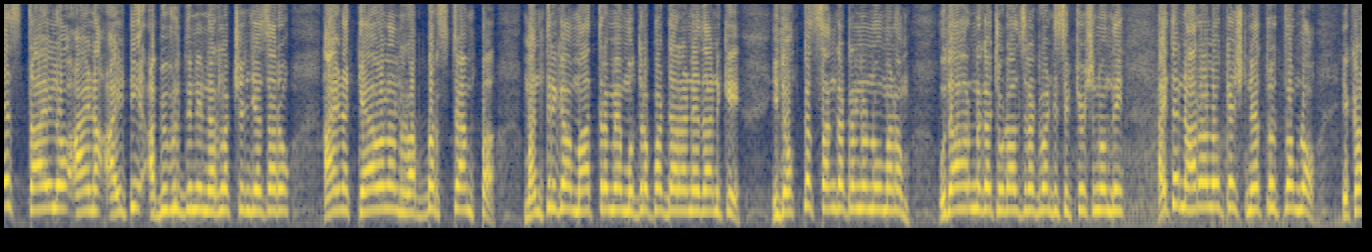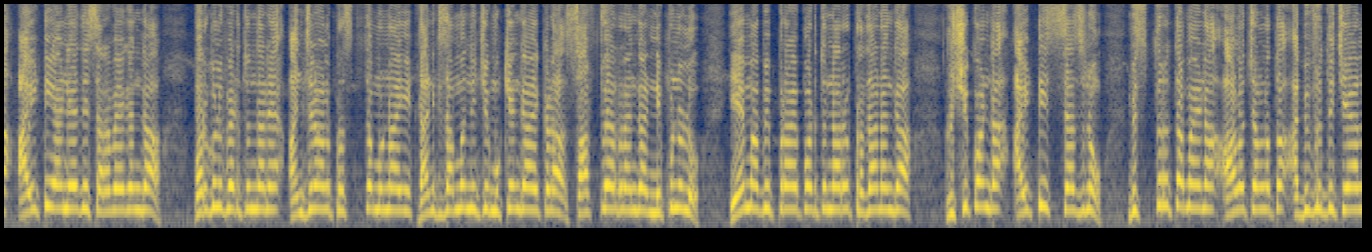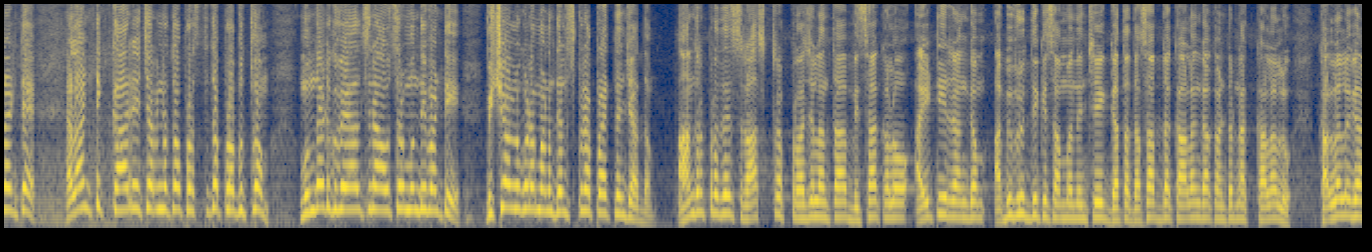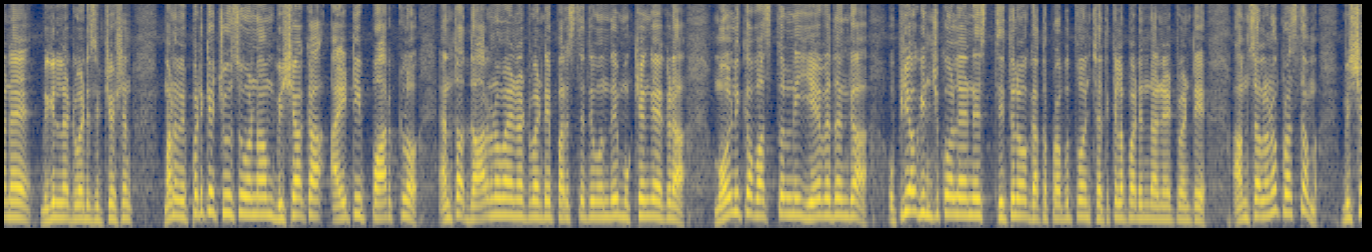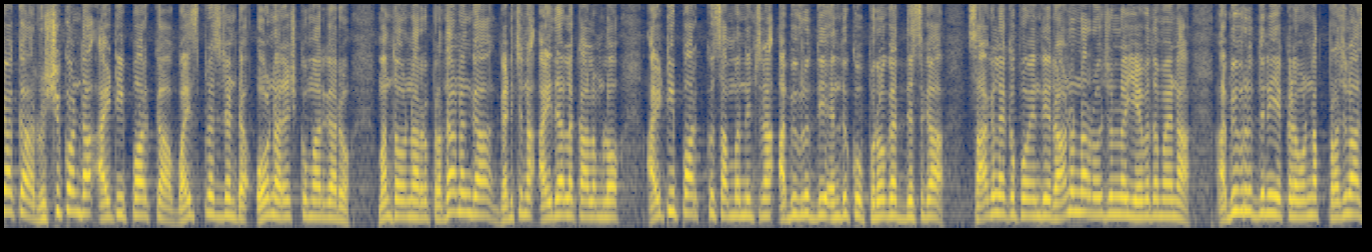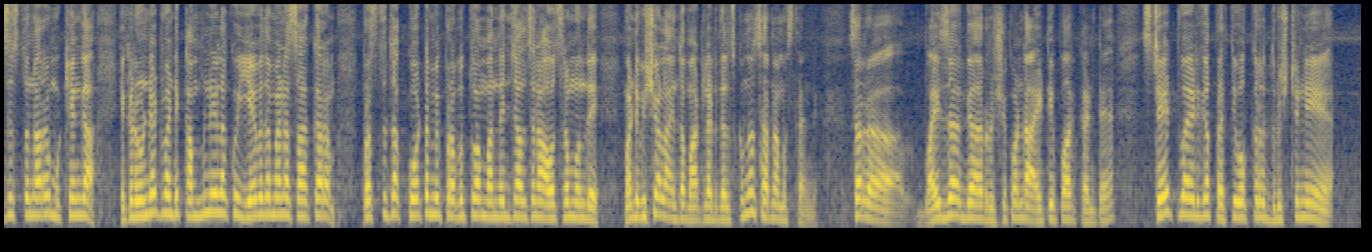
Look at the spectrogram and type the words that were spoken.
ఏ స్థాయిలో ఆయన ఐటీ అభివృద్ధిని నిర్లక్ష్యం చేశారు? ఆయన కేవలం రబ్బర్ స్టాంప్ మంత్రిగా మాత్రమే ముద్రపడ్డారనే దానికి ఇది ఒక్క సంఘటనను మనం ఉదాహరణగా చూడాల్సినటువంటి సిచ్యువేషన్ ఉంది. అయితే నారా లోకేష్ నేతృత్వంలో ఇక్కడ ఐటీ అనేది శరవేగంగా పరుగులు పెడుతుందనే అంచనాలు ప్రస్తుతం ఉన్నాయి. దానికి సంబంధించి ముఖ్యంగా ఇక్కడ సాఫ్ట్వేర్ రంగ నిపుణులు ఏం అభిప్రాయపడుతున్నారు? ప్రధానంగా రుషికొండ ఐటీ సెజ్ను విస్తృతమైన ఆలోచనలతో అభివృద్ధి చేయాలంటే ఎలాంటి కార్యాచరణతో ప్రస్తుత ప్రభుత్వం ముందడుగు వేయాల్సిన అవసరం ఉంది వంటి విషయాలను కూడా మనం తెలుసుకునే ప్రయత్నం చేద్దాం. ఆంధ్రప్రదేశ్ రాష్ట్ర ప్రజలంతా విశాఖలో ఐటీ రంగం అభివృద్ధికి సంబంధించి గత దశాబ్ద కాలంగా కంటున్న కళలు కళ్ళలుగానే మిగిలినటువంటి సిచ్యుయేషన్ మనం ఇప్పటికే చూసి ఉన్నాం విశాఖ ఐటీ పార్క్లో ఎంత దారుణమైనటువంటి పరిస్థితి ఉంది. ముఖ్యంగా ఇక్కడ మౌలిక వసతుల్ని ఏ విధంగా ఉపయోగించుకోలేని స్థితిలో గత ప్రభుత్వం చతికిల పడింది అనేటువంటి అంశాలను ప్రస్తుతం Visakha Rushikonda IT park vice president O Naresh Kumar గారు మనతో ఉన్నారు. ప్రధానంగా గడిచిన ఐదేళ్ళ కాలంలో ఐటీ పార్క్కు సంబంధించిన అభివృద్ధి ఎందుకు పురోగతి దిశగా సాగలేకపోయింది. రానున్న రోజుల్లో ఏ విధమైన అభివృద్ధిని ఇక్కడ ఉన్న ప్రజలు ఆశిస్తున్నారు? ముఖ్యంగా ఇక్కడ ఉండేటువంటి కంపెనీలకు ఏ విధమైన సహకారం ప్రస్తుత కూటమి ప్రభుత్వం అందించాల్సిన అవసరం ఉంది? వంటి విషయాలు ఆయనతో మాట్లాడి తెలుసుకుందాం. సార్ నమస్తే అండి. Sir Vizag Rushikonda IT park అంటే స్టేట్ వైడ్గా ప్రతి ఒక్కరు దృష్టిని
